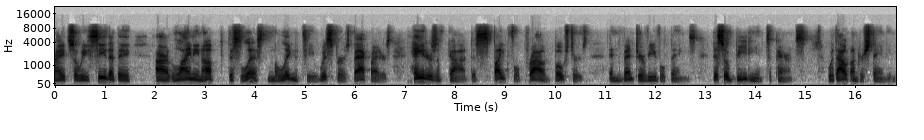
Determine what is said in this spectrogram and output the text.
right so we see that they are lining up this list malignity whispers backbiters haters of God, despiteful, proud, boasters, inventor of evil things, disobedient to parents, without understanding,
